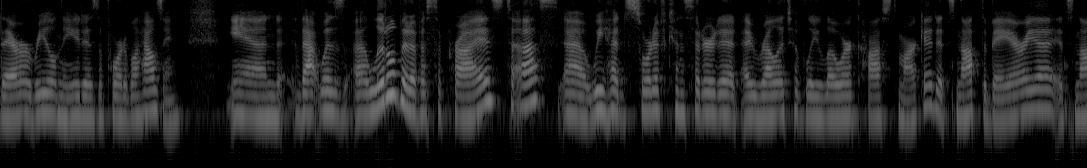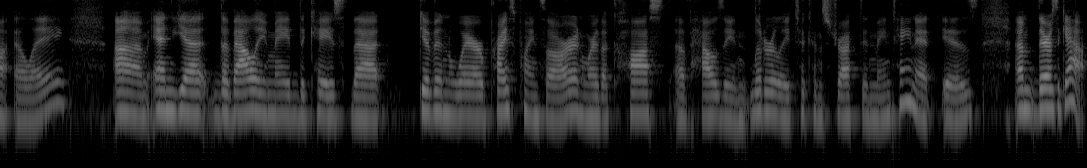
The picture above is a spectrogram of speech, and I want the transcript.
there, a real need, is affordable housing. And that was a little bit of a surprise to us. Uh, we had sort of considered it a relatively lower cost market. It's not the Bay Area, it's not LA. Um, and yet the Valley made the case that given where price points are and where the cost of housing, literally to construct and maintain it, is, um, there's a gap.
